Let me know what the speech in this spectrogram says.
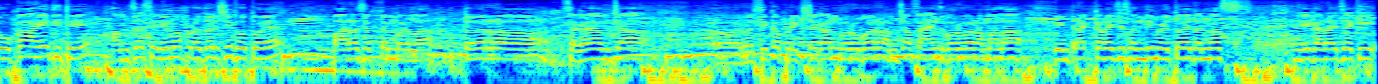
लोक आहेत इथे. आमचा सिनेमा प्रदर्शित होतोय बारा सप्टेंबरला. तर सगळ्या आमच्या अं, रसिक प्रेक्षकांबरोबर आमच्या फॅन्स बरोबर आम्हाला इंटरॅक्ट करायची संधी मिळतोय. त्यांना स- हे करायचं आहे की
